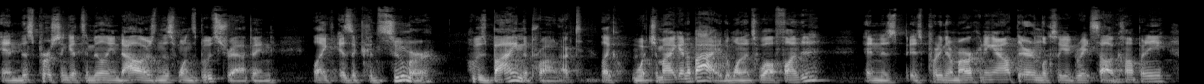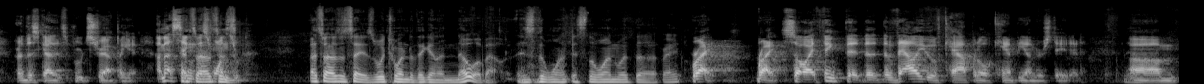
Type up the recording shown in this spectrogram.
and this person gets a million dollars and this one's bootstrapping, like as a consumer, who's buying the product, like which am I going to buy? The one that's well funded and is, is putting their marketing out there and looks like a great solid company, or this guy that's bootstrapping it? I'm not saying That's this what I was That's what I was gonna say. Is which one are they gonna know about? Is the one? It's the one with the right. right, right. So I think that the, the value of capital can't be understated. Um,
